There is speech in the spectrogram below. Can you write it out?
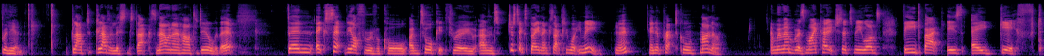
brilliant glad glad I listened to that because now I know how to deal with it. Then accept the offer of a call and talk it through and just explain exactly what you mean, you know, in a practical manner. And remember, as my coach said to me once, feedback is a gift.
